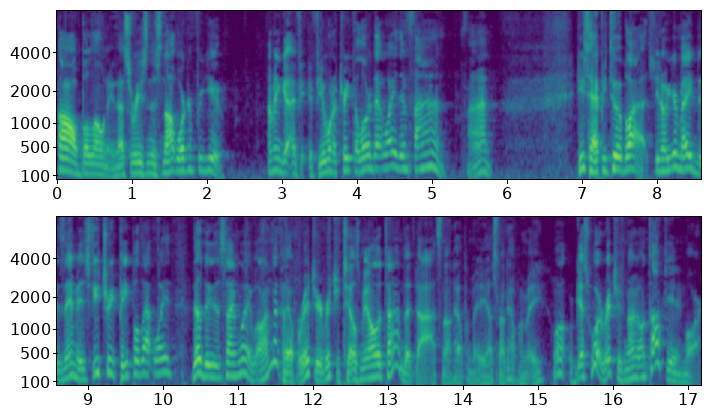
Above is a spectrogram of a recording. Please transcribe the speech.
oh baloney. That's the reason it's not working for you. I mean, if if you want to treat the Lord that way, then fine, fine. He's happy to oblige. You know, you're made in His image. If you treat people that way, they'll do the same way. Well, I'm not going to help Richard. Richard tells me all the time that ah, it's not helping me. That's not helping me. Well, guess what? Richard's not going to talk to you anymore.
